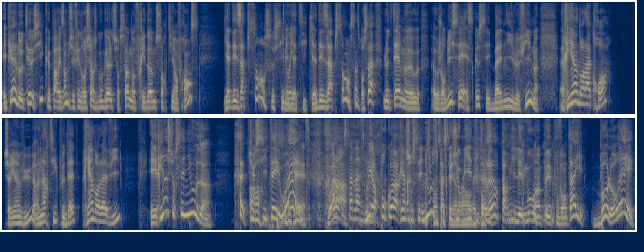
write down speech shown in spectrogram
Et puis à noter aussi que par exemple, j'ai fait une recherche Google sur Sound of Freedom sorti en France. Il y a des absences aussi Oui. médiatiques. Il y a des absences. hein. C'est pour ça le thème euh, aujourd'hui, c'est est-ce que c'est banni le film? Rien dans la croix. J'ai rien vu. Un article peut-être. Rien dans la vie. Et rien sur CNews. tu Oh. citais, ouais. voilà. Alors, ça va venir. Oui, alors pourquoi rien sur CNews? Parce que que j'ai oublié tout à l'heure, parmi les mots un peu épouvantail, Bolloré.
